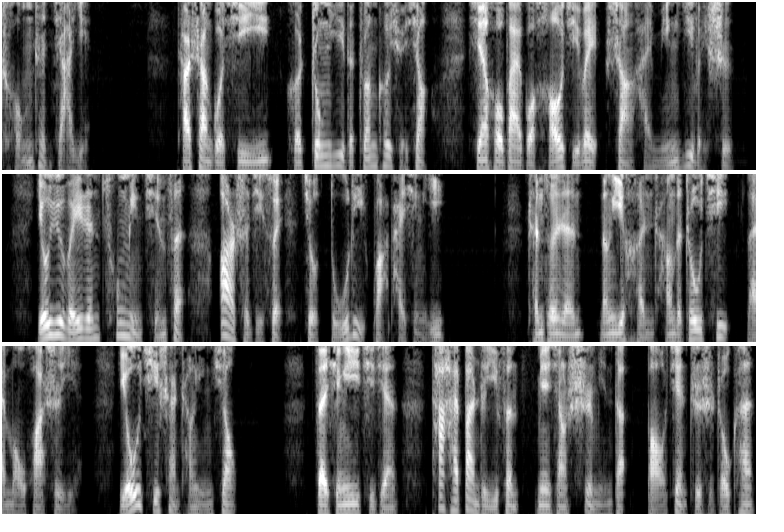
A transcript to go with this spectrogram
重振家业。他上过西医和中医的专科学校，先后拜过好几位上海名医为师。由于为人聪明勤奋，二十几岁就独立挂牌行医。陈存仁能以很长的周期来谋划事业，尤其擅长营销。在行医期间，他还办着一份面向市民的保健知识周刊。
